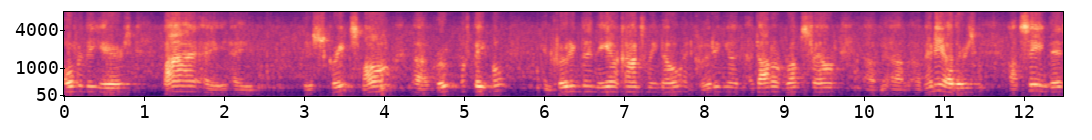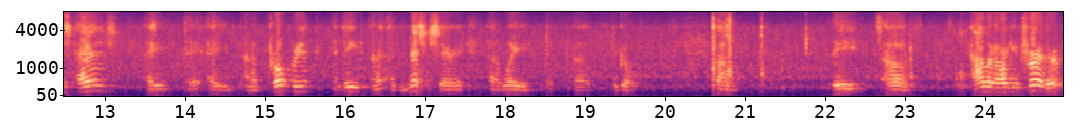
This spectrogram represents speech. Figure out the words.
over the years by a, a discrete, small uh, group of people including the neocons we know, including uh, Donald Rumsfeld, uh, many others, of seeing this as a, a, a an appropriate, indeed a, a necessary uh, way to, uh, to go. Um, the, uh, I would argue further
